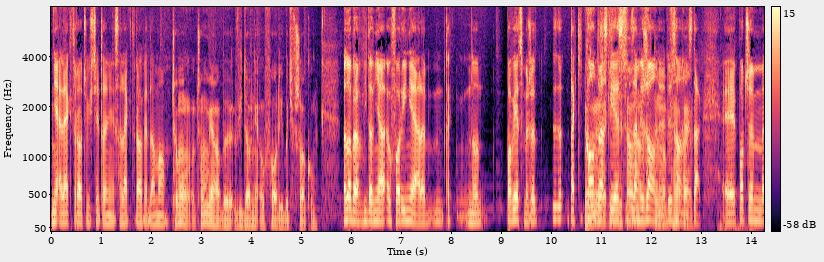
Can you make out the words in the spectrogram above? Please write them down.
nie elektro, oczywiście to nie jest elektro, wiadomo. Czemu, czemu miałaby widownia euforii być w szoku? No dobra, widownia euforii nie, ale tak, no, powiedzmy, że taki Rozumiem, kontrast jest dysonans zamierzony, dysonans, okej. tak. E, Po czym e,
